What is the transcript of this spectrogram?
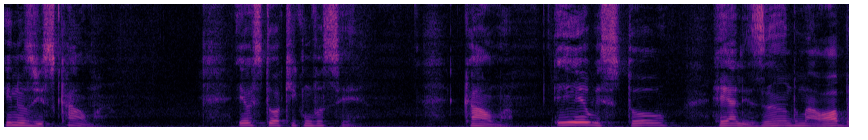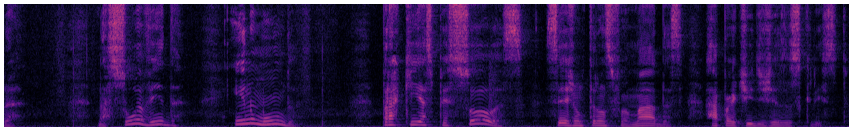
e nos diz: calma, eu estou aqui com você. Calma, eu estou realizando uma obra na sua vida e no mundo para que as pessoas sejam transformadas a partir de Jesus Cristo.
